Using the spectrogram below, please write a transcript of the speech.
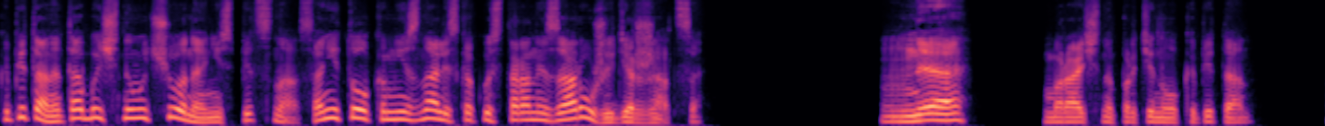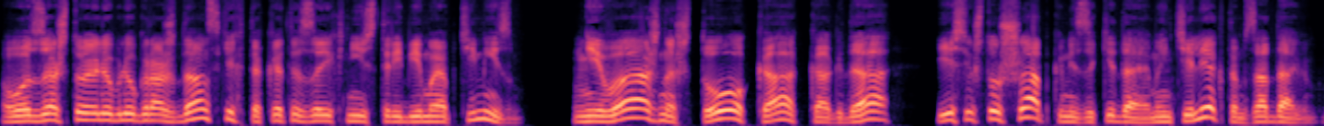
Капитан, это обычные ученые, а не спецназ. Они толком не знали, с какой стороны за оружие держаться. Да, мрачно протянул капитан. Вот за что я люблю гражданских, так это за их неистребимый оптимизм. Неважно, что, как, когда, если что шапками закидаем, интеллектом задавим.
